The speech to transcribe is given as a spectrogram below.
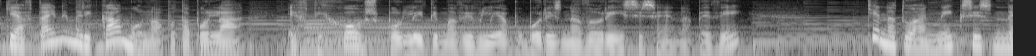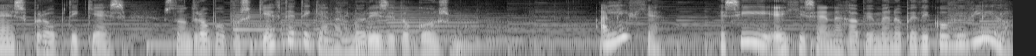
Και αυτά είναι μερικά μόνο από τα πολλά ευτυχώς πολύτιμα βιβλία που μπορείς να δωρίσεις σε ένα παιδί και να του ανοίξεις νέες προοπτικές στον τρόπο που σκέφτεται και αναγνωρίζει τον κόσμο. Αλήθεια, εσύ έχεις ένα αγαπημένο παιδικό βιβλίο;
